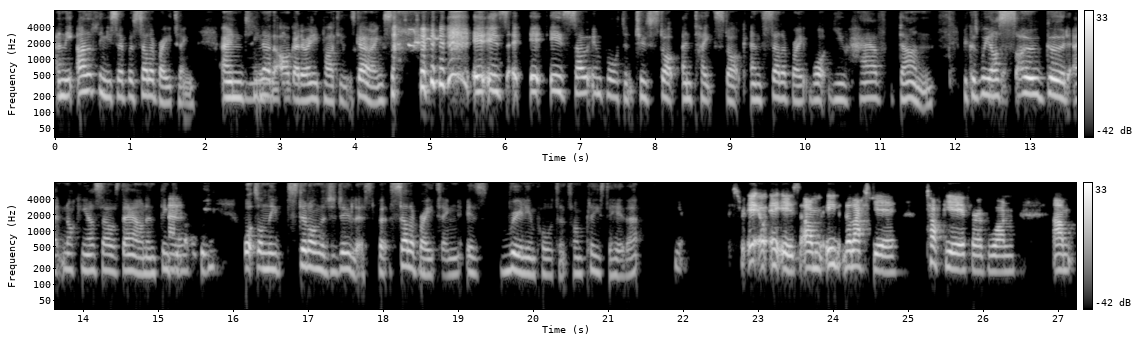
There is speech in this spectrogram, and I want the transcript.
And the other thing you said was celebrating. And you know that mm. i'll go to any party that's going. So it is it is so important to stop and take stock and celebrate what you have done because we are so good at knocking ourselves down and thinking um, what's on the still on the to-do list but celebrating is really important so i'm pleased to hear that it, it is. Um, the last year, tough year for everyone. Um,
